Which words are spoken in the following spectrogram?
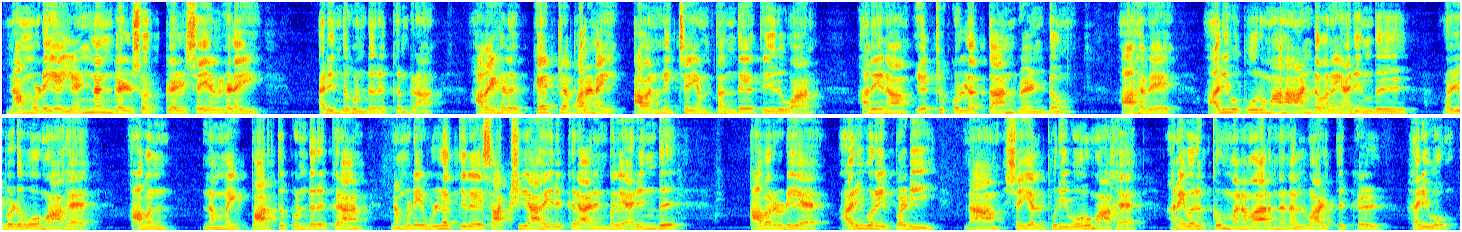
நம்முடைய எண்ணங்கள் சொற்கள் செயல்களை அறிந்து கொண்டிருக்கின்றான். அவைகளுக்கேற்ற பலனை அவன் நிச்சயம் தந்தே தீருவான். அதை நாம் ஏற்றுக்கொள்ளத்தான் வேண்டும். ஆகவே அறிவுபூர்வமாக ஆண்டவனை அறிந்து வழிபடுவோமாக அவன் நம்மை பார்த்து கொண்டிருக்கிறான். நம்முடைய உள்ளத்திலே சாட்சியாக இருக்கிறான் என்பதை அறிந்து அவருடைய அறிவுரைப்படி நாம் செயல் புரிவோமாக அனைவருக்கும் மனமார்ந்த நல்வாழ்த்துக்கள். ஹறிவோம்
